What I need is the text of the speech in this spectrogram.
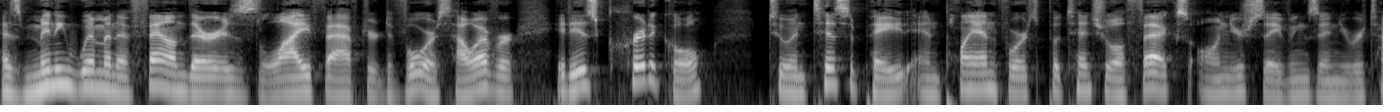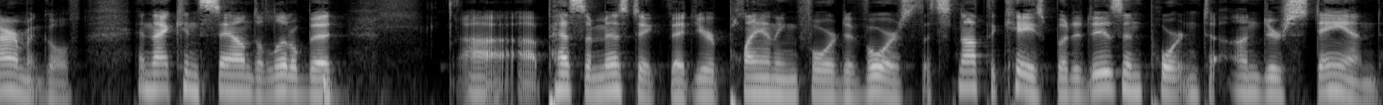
As many women have found, there is life after divorce. However, it is critical to anticipate and plan for its potential effects on your savings and your retirement goals. And that can sound a little bit uh, pessimistic that you're planning for divorce. That's not the case, but it is important to understand.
